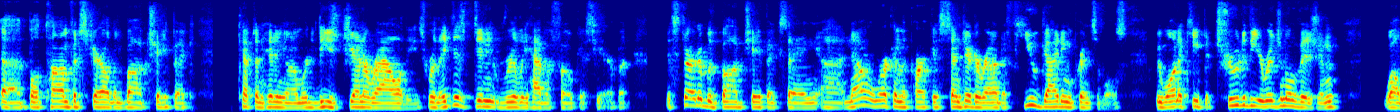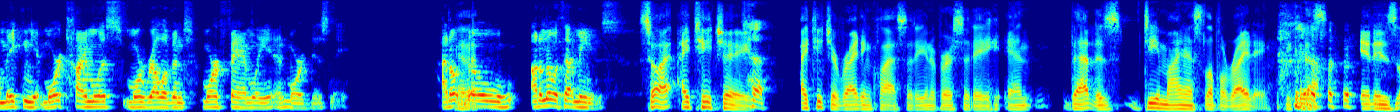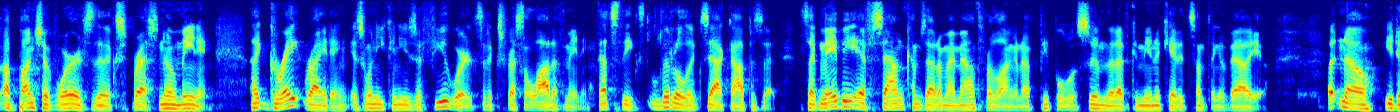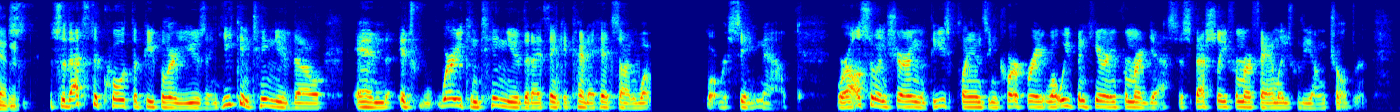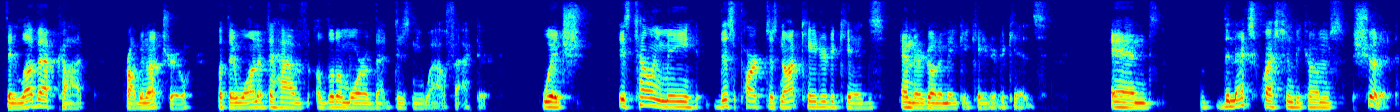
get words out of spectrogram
uh, both Tom Fitzgerald and Bob Chapek kept on hitting on were these generalities, where they just didn't really have a focus here. But it started with Bob Chapek saying, uh, Now our work in the park is centered around a few guiding principles. We want to keep it true to the original vision while making it more timeless, more relevant, more family, and more Disney. I don't yeah, know. I don't know what that means. So I, I teach a I teach a writing class at a university, and that is D minus level writing because yeah. it is a bunch of words that express no meaning. Like great writing is when you can use a few words that express a lot of meaning. That's the literal exact opposite. It's like maybe if sound comes out of my mouth for long enough, people will assume that I've communicated something of value. But no, you didn't. So that's the quote that people are using. He continued though, and it's where he continued that I think it kind of hits on what what we're seeing now. We're also ensuring that these plans incorporate what we've been hearing from our guests, especially from our families with young children. They love Epcot, probably not true, but they want it to have a little more of that Disney wow factor, which is telling me this park does not cater to kids and they're going to make it cater to kids. And the next question becomes should it?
